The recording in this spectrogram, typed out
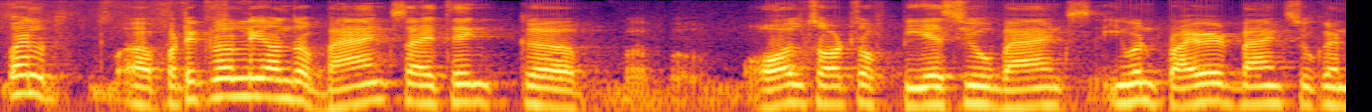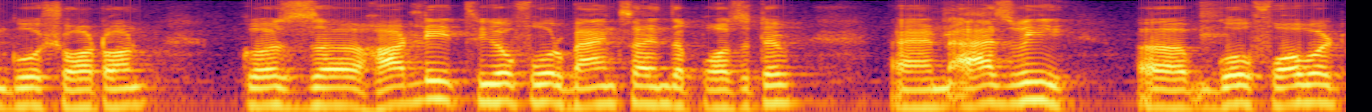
Well, uh, particularly on the banks, I think uh, all sorts of PSU banks, even private banks, you can go short on because uh, hardly three or four banks are in the positive. And as we uh, go forward,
